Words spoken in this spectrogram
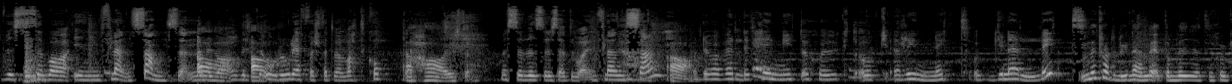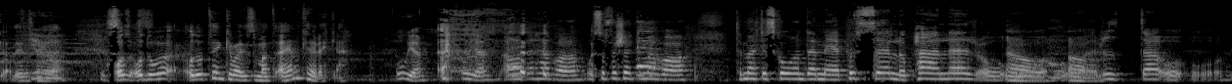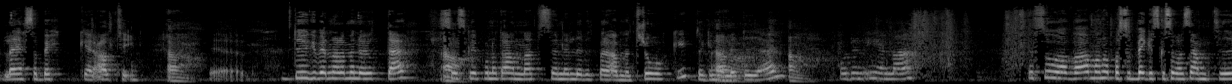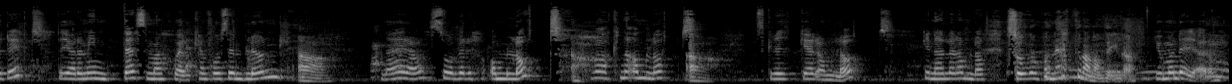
Det visade sig vara influensan sen när vi Ja, var lite ja. oroliga först för att det var vattkoppor. Jaha, just det. Men så visade det sig att det var influensan. Ja. Och det var väldigt hängigt och sjukt och rinnigt och gnälligt. Men det är klart det blir gnälligt. De blir jättesjuka. Det är det Ja, och, och, då, och då tänker man liksom att en kan ju räcka. Oh ja, oh ja. ja det här var... Och så försöker man vara tillmötesgående med pussel och pärlor och, Ja, och, och ja. rita och, och läsa böcker, allting. Ja. Eh, Duger väl några minuter, sen Ja. ska vi på något annat, sen är livet bara allmänt tråkigt och gnälligt igen. Ja. Och den ena ska sova, man hoppas att bägge ska sova samtidigt. Det gör de inte, så man själv kan få sig en blund. Nej då, sover omlott, vaknar omlott, skriker omlott, gnäller omlott. Sover de på nätterna någonting då? Jo, men det gör de.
